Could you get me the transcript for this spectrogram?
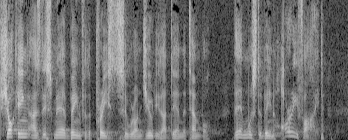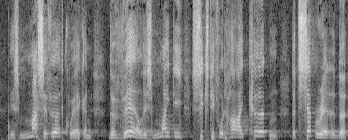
Shocking as this may have been for the priests who were on duty that day in the temple, they must have been horrified. This massive earthquake and the veil, this mighty 60 foot high curtain that separated the,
